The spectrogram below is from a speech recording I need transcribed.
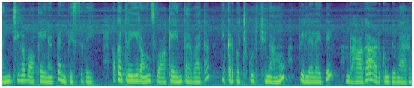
మంచిగా వాక్ అయినట్టు అనిపిస్తుంది. ఒక త్రీ రౌండ్స్ వాక్ అయిన తర్వాత ఇక్కడికి వచ్చి కూర్చున్నాము. పిల్లలైతే బాగా ఆడుకుంటున్నారు.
